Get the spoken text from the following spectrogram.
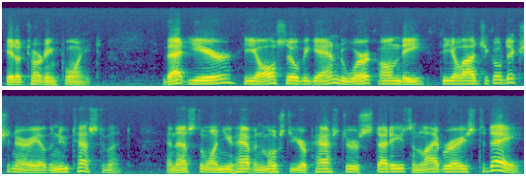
hit a turning point. That year, he also began to work on the Theological Dictionary of the New Testament, and that's the one you have in most of your pastor's studies and libraries today.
